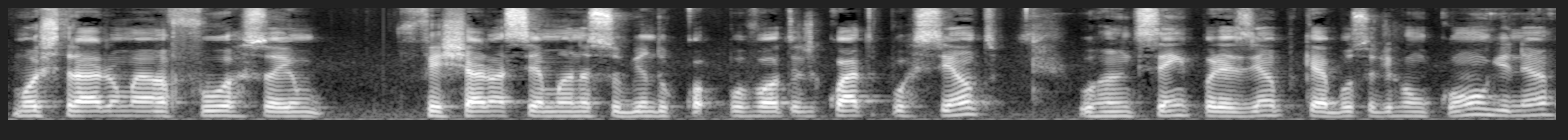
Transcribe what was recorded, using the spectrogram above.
mostraram uma força e um, fecharam a semana subindo por volta de 4%. O Hang Seng, por exemplo, que é a bolsa de Hong Kong, né?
